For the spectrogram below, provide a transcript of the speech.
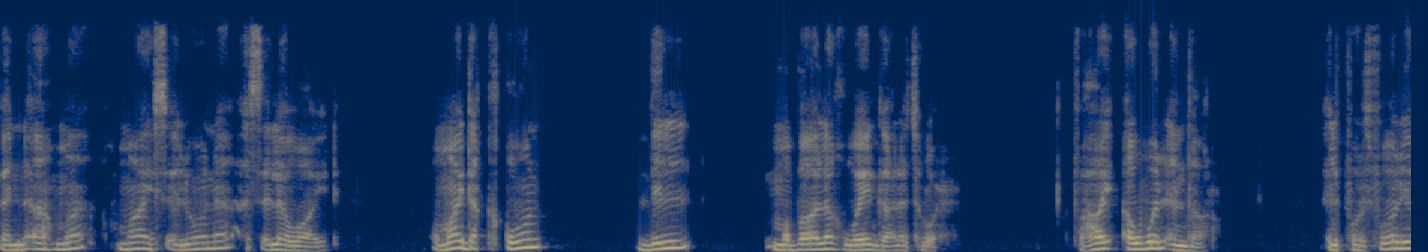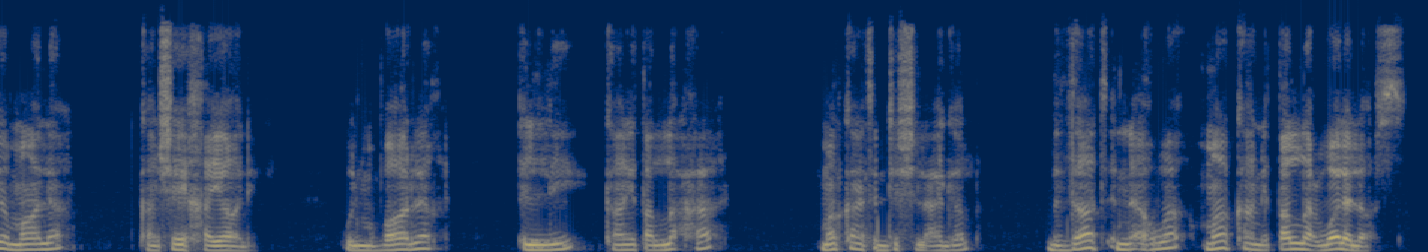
بأن هم ما يسألونه أسئلة وايد وما يدققون بالمبالغ وين قاعدة تروح. فهاي أول إنذار. البورتفوليو ماله كان شي خيالي والمبالغ اللي كان يطلعها ما كانت تدش العقل بالذات إنه هو ما كان يطلع ولا لوس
